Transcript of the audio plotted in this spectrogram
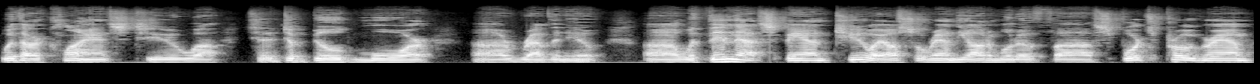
with our clients to uh, to, to, build more uh, revenue. Uh, within that span, too, I also ran the automotive uh, sports program,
